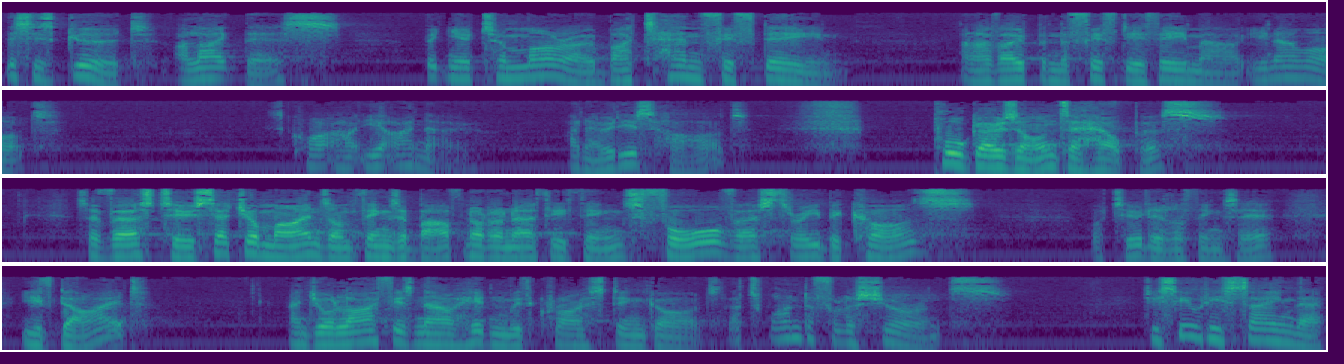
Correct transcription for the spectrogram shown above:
this is good. I like this. But you know, tomorrow by 10:15, and I've opened the 50th email. You know what? It's quite hard. Yeah, I know. I know it is hard. Paul goes on to help us. So, verse 2 set your minds on things above, not on earthly things. 4, verse 3 because, or two little things here, you've died, and your life is now hidden with Christ in God. That's wonderful assurance. Do you see what he's saying there?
